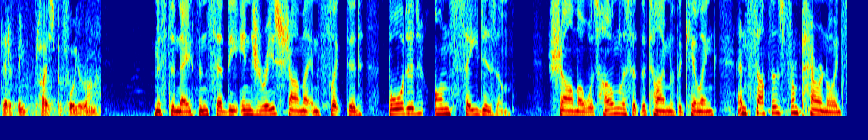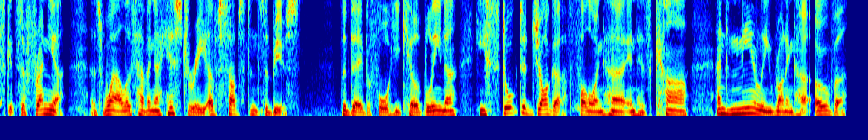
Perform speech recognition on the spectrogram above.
that have been placed before Your Honour. Mr. Nathan said the injuries Sharma inflicted bordered on sadism. Sharma was homeless at the time of the killing and suffers from paranoid schizophrenia, as well as having a history of substance abuse. The day before he killed Lena, he stalked a jogger following her in his car and nearly running her over.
